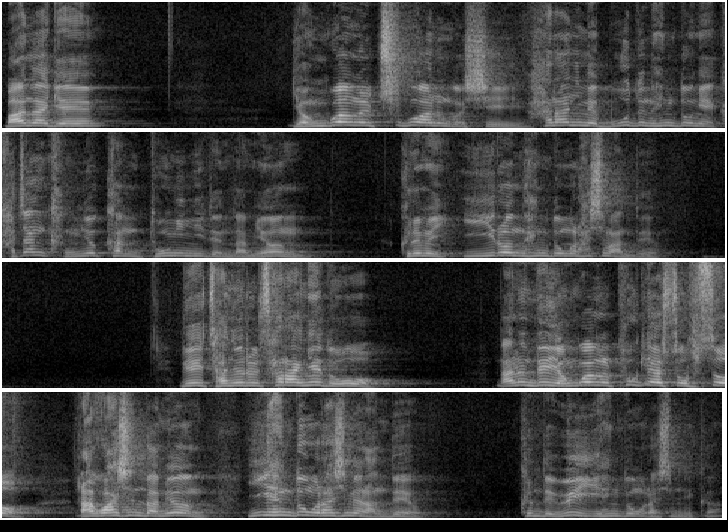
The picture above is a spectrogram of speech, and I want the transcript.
만약에 영광을 추구하는 것이 하나님의 모든 행동에 가장 강력한 동인이 된다면 그러면 이런 행동을 하시면 안 돼요. 내 자녀를 사랑해도 나는 내 영광을 포기할 수 없어 라고 하신다면 이 행동을 하시면 안 돼요. 그런데 왜 이 행동을 하십니까?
